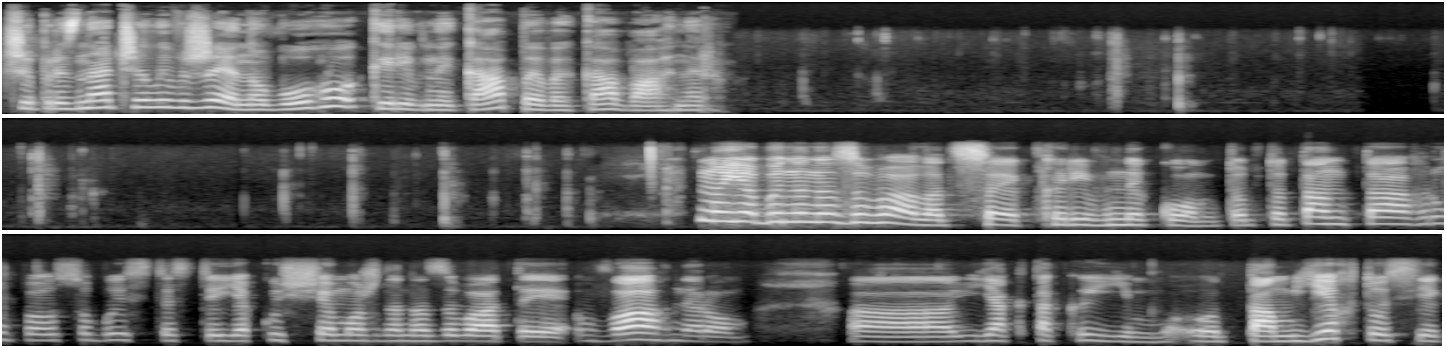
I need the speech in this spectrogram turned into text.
Чи призначили вже нового керівника ПВК Вагнер? Ну, я би не називала це керівником. Тобто там та група особистостей, яку ще можна називати Вагнером, а, як таким. Там є хтось, як,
